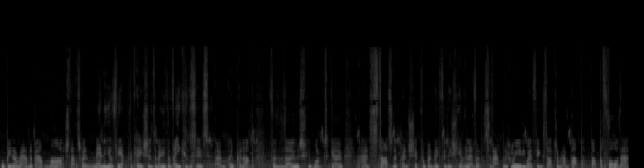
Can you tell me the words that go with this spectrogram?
will be in around about March. That's when many of the applications, many of the vacancies um, open up for those who want to go and start an apprenticeship for when they finish year 11. So that's really where things start to ramp up. But before that,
